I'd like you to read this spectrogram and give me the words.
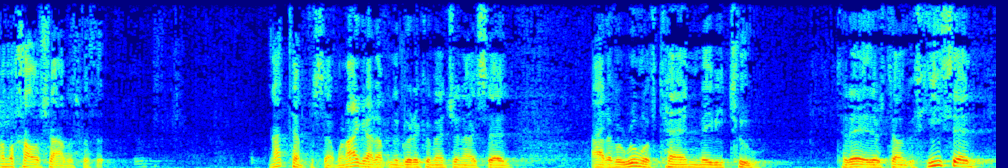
are Machal Shabbos with it. Not 10%. When I got up in the Agudah convention, I said, out of a room of 10, maybe two. Today, there's telling, he said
